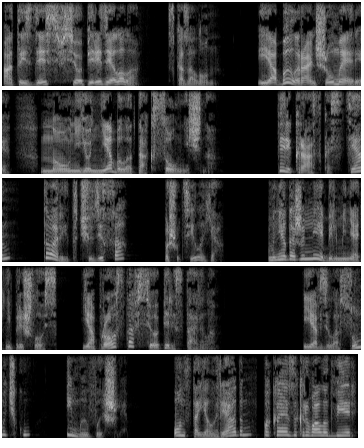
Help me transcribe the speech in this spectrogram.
«А ты здесь все переделала», — сказал он. «Я был раньше у Мэри, но у нее не было так солнечно». «Перекраска стен творит чудеса», — пошутила я. «Мне даже мебель менять не пришлось, я просто все переставила». Я взяла сумочку, и мы вышли. Он стоял рядом, пока я закрывала дверь,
